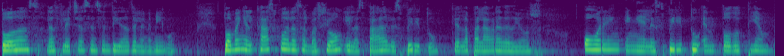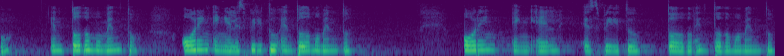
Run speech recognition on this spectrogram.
todas las flechas encendidas del enemigo. Tomen el casco de la salvación y la espada del Espíritu, que es la palabra de Dios. Oren en el Espíritu en todo tiempo, en todo momento. Oren en el Espíritu en todo momento. Oren en el Espíritu todo, en todo momento.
